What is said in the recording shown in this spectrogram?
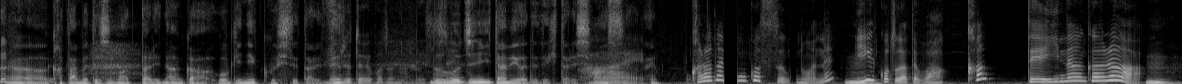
うん 固めてしまったりなんか動きにくくしてたりねするということなんですね。でそのうちに痛みが出てきたりしますよね。はい体を動かすのはね、うんいいことだって分かっていながらうん、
